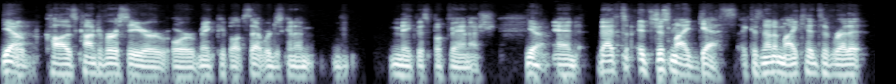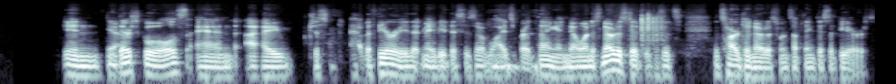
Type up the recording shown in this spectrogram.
Yeah. or cause controversy or or make people upset we're just going to make this book vanish Yeah. and that's it's just my guess because none of my kids have read it in Yeah. their schools and i just have a theory that maybe this is a widespread thing and no one has noticed it because it's it's hard to notice when something disappears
